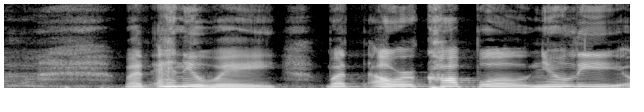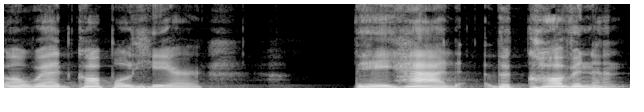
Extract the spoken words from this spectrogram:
but anyway, but our couple, newly uh, wed couple here, they had the covenant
